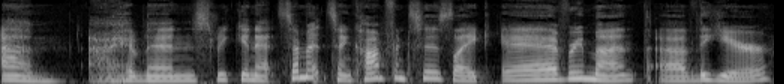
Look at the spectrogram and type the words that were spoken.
um, I have been speaking at summits and conferences like every month of the year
